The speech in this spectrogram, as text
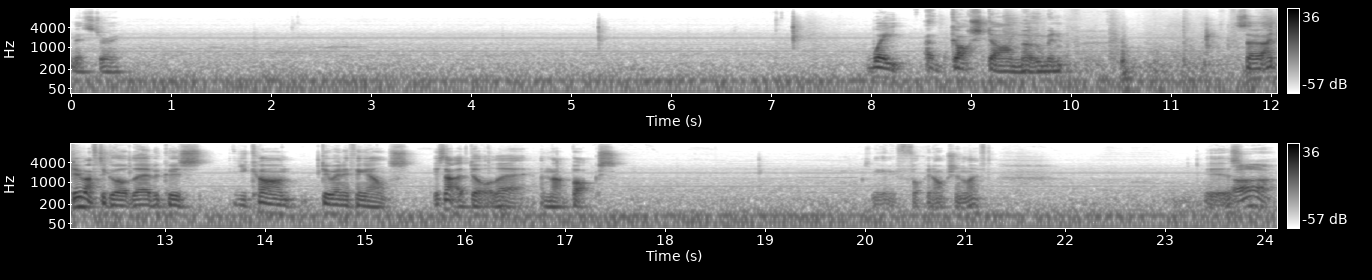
Mystery. Wait a gosh darn moment. So I do have to go up there because you can't do anything else. Is that a door there and that box? It's the only fucking option left. It is. Oh.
